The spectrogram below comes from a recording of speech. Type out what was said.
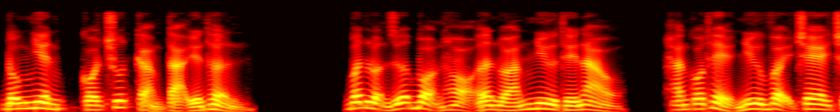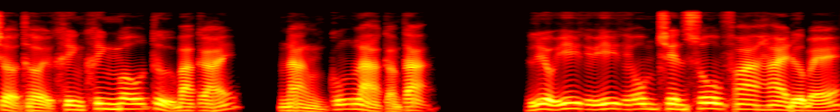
đồng nhiên có chút cảm tạ yến thần. Bất luận giữa bọn họ ân oán như thế nào, hắn có thể như vậy che chở thời khinh khinh mẫu tử ba cái, nàng cũng là cảm tạ. Liều y y ôm trên sofa hai đứa bé,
